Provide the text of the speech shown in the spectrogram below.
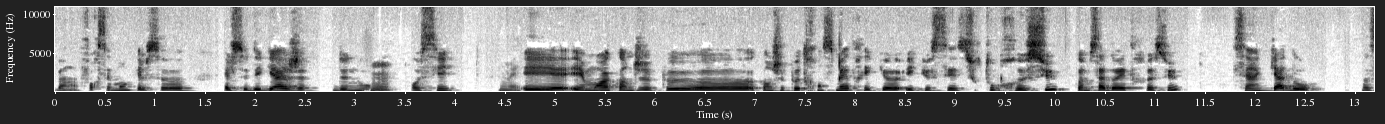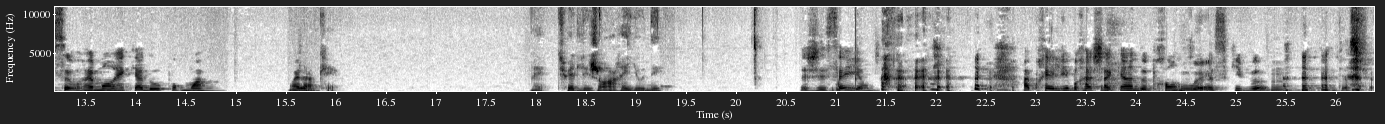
ben forcément qu'elle se, elle se dégage de nous mm. aussi. Et, et, moi, quand je peux, euh, quand je peux transmettre et que et que c'est surtout reçu comme ça doit être reçu, c'est un cadeau. C'est vraiment un cadeau pour moi. Voilà. Ok. Mais tu aides les gens à rayonner. J'essaye. Après, libre à chacun de prendre ce qu'il veut. Mm. Bien sûr.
